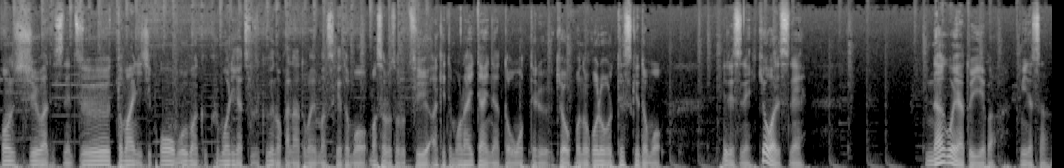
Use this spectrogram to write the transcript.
今週はですね、ずーっと毎日、こうもうまく曇りが続くのかなと思いますけども、まあ、そろそろ梅雨明けてもらいたいなと思ってる今日この頃ですけども、でですね、今日はですね、名古屋といえば、皆さん、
